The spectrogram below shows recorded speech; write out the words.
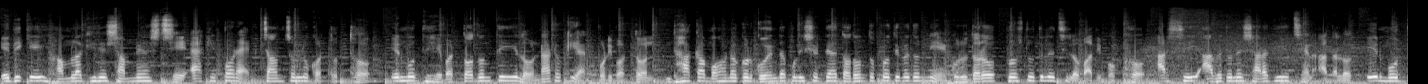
এদিকে এই হামলা ঘিরে সামনে আসছে একের পর এক চাঞ্চল্যকর তথ্য। এর মধ্যে এবার তদন্তে এলো নাটকীয় এক পরিবর্তন। ঢাকা মহানগর গোয়েন্দা পুলিশের দেয়া তদন্ত প্রতিবেদন নিয়ে গুরুতর প্রশ্ন তুলেছিল বাদীপক্ষ। আর সেই আবেদনে সাড়া দিয়েছেন আদালত। এর মধ্য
